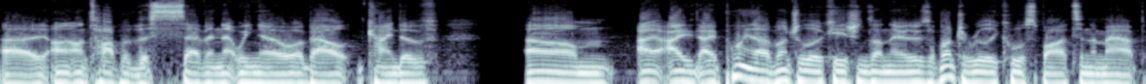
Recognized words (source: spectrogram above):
uh, on, on, top of the seven that we know about kind of. Um I, I i point out a bunch of locations on there. There's a bunch of really cool spots in the map.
